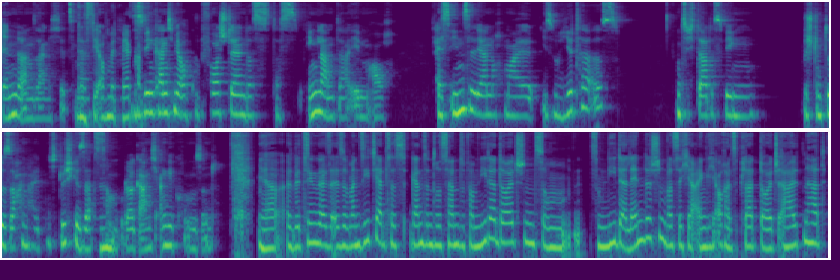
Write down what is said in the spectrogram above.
Rändern, sage ich jetzt mal. Dass die auch mit mehr. Deswegen kann ich mir auch gut vorstellen, dass, dass England da eben auch als Insel ja noch mal isolierter ist und sich da deswegen bestimmte Sachen halt nicht durchgesetzt mhm. haben oder gar nicht angekommen sind. Ja, also beziehungsweise, also man sieht ja das ganz Interessante vom Niederdeutschen zum, zum Niederländischen, was sich ja eigentlich auch als Plattdeutsch erhalten hat,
